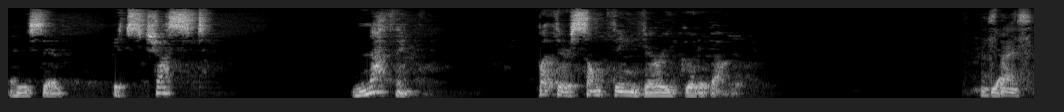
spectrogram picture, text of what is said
And he said, it's just nothing, but there's something very good about it. That's yeah. nice.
